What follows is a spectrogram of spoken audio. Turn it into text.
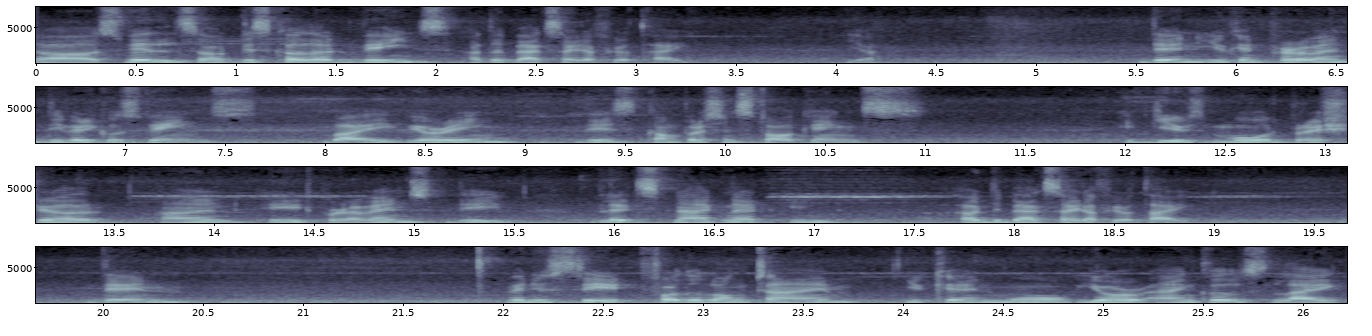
uh, swells or discolored veins at the back side of your thigh. Yeah. Then you can prevent the varicose veins by wearing these compression stockings. It gives more pressure and it prevents the blood stagnant in at the back side of your thigh. Then when you sit for the long time you can move your ankles like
